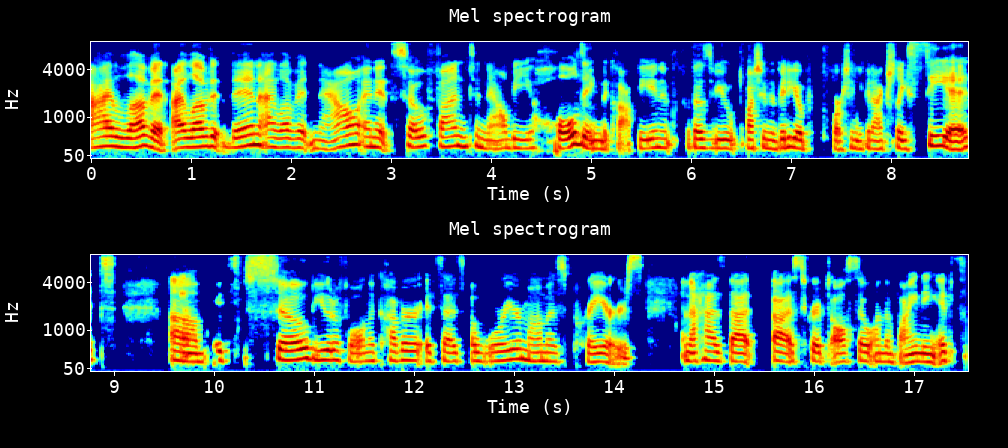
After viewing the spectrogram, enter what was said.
I love it. I loved it then. I love it now. And it's so fun to now be holding the copy. And for those of you watching the video portion, you can actually see it. Um, yeah. It's so beautiful. On the cover, it says A Warrior Mama's Prayers. And it has that uh, script also on the binding. It's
